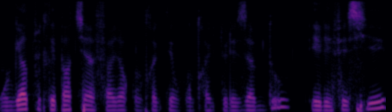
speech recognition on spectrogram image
On garde toutes les parties inférieures contractées, on contracte les abdos et les fessiers.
